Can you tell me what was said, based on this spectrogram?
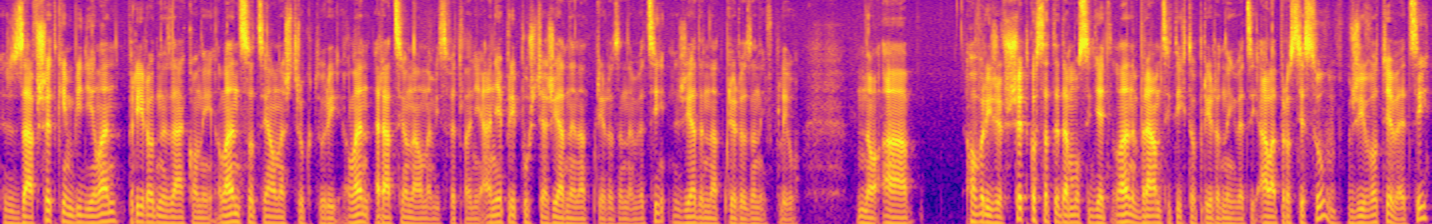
Za všetkým vidí len prírodné zákony, len sociálne štruktúry, len racionálne vysvetlenie a nepripúšťa žiadne nadprirodzené veci, žiaden nadprirodzený vplyv. No a hovorí, že všetko sa teda musí deť len v rámci týchto prírodných vecí, ale proste sú v živote veci,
